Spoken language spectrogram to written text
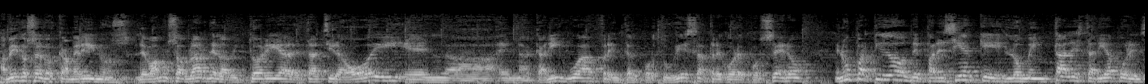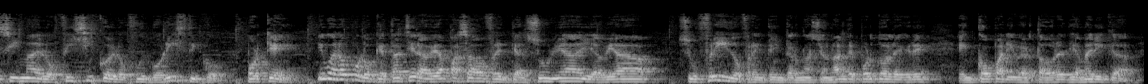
Amigos en los camerinos, le vamos a hablar de la victoria de Táchira hoy en la, en Carigua frente al Portuguesa, tres goles por cero, en un partido donde parecía que lo mental estaría por encima de lo físico y lo futbolístico. ¿Por qué? Y bueno, por lo que Táchira había pasado frente al Zulia y había sufrido frente a Internacional de Porto Alegre en Copa Libertadores de América.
